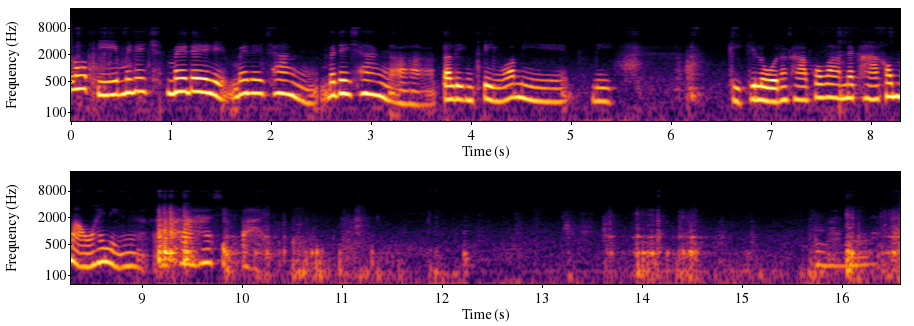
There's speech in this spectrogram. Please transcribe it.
รอบนี้ไม่ได้ไม่ได้ไม่ได้ช่างไม่ได้ช่างอ่าตะลิงปิงว่ามีมีกี่กิโลนะคะ เพราะว่าแม่ค้าเขาเหมาให้หนิงราคาห้าสิบบาท ประมาณนี้นะคะ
